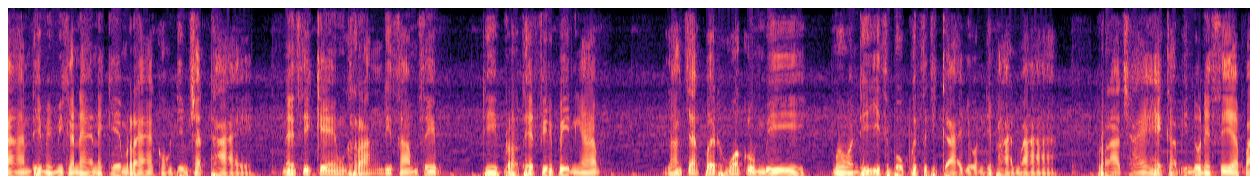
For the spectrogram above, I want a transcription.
การที่ไม่มีคะแนนในเกมแรกของทีมชาติไทย ในซีเกมส์ครั้งที่ 30 ที่ประเทศฟิลิปปินส์ครับ หลังจากเปิดหัวกลุ่ม B เมื่อวันที่ 26 พฤศจิกายนที่ผ่านมา ปราชัยให้กับอินโดนีเซียไป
